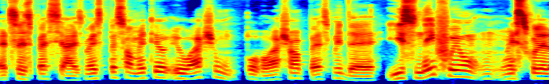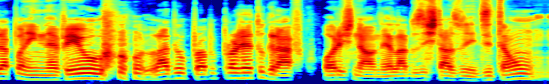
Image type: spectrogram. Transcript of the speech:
edições especiais, mas pessoalmente eu, eu acho, um, porra, eu acho uma péssima ideia. E isso nem foi um, uma escolha da Panini, né? Veio lá do próprio projeto gráfico gráfico original, né, lá dos Estados Unidos. Então,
